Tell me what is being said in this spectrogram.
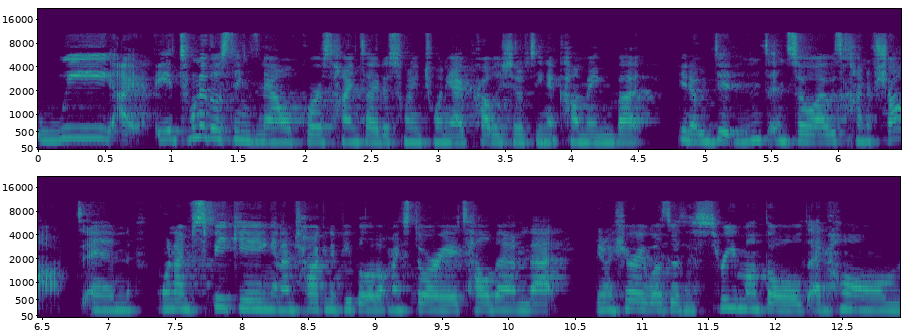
we, I, it's one of those things now, of course, hindsight is 2020. I probably should have seen it coming, but, you know, didn't. And so I was kind of shocked. And when I'm speaking and I'm talking to people about my story, I tell them that you know, here I was with a three month old at home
